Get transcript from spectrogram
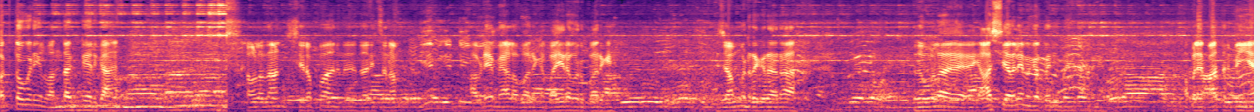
பக்தகோடிகள் வந்தாக்கிட்டே இருக்காங்க. அவ்வளோதான் சிறப்பாக இருந்தது தரிசனம். அப்படியே மேலே பாருங்கள் பைரவர் பாருங்க. ஜம்முன்னு இருக்கிறாரா? இதை போல் ஆசியாவிலே மிகப்பெரிய பைரவர். அப்படியே பார்த்துருப்பீங்க.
